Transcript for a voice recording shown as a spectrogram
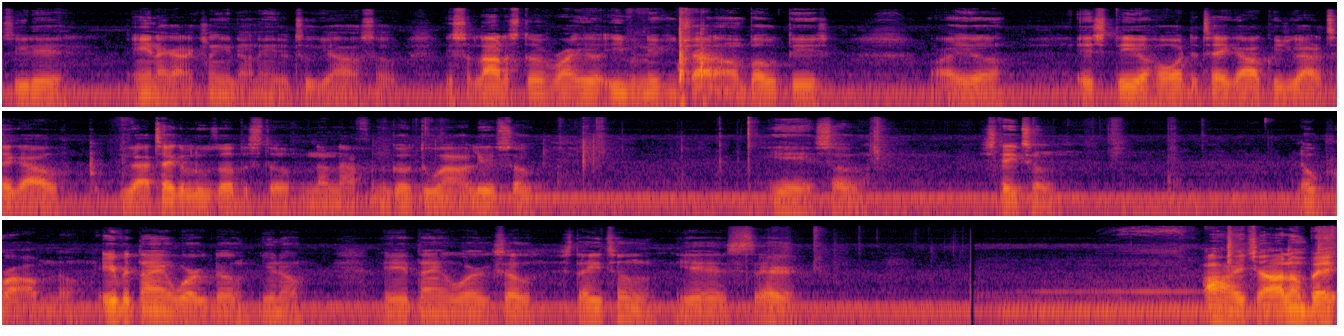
see that? and I gotta clean down here too, y'all. So it's a lot of stuff right here. Even if you try to unbolt this right here, it's still hard to take out because you gotta take out, you gotta take a lose other stuff, and I'm not gonna go through all this. So yeah, so stay tuned. No problem though. Everything worked though, you know. Everything worked. So stay tuned. Yes, sir. All right, y'all. I'm back.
